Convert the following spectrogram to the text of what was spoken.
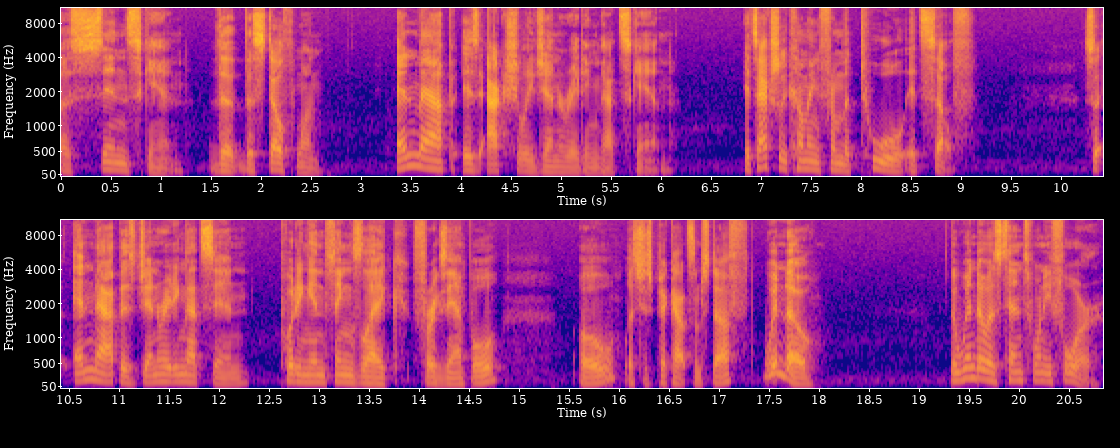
a SYN scan, the, the stealth one, Nmap is actually generating that scan. It's actually coming from the tool itself. So Nmap is generating that SYN, putting in things like, for example, oh, let's just pick out some stuff, window. The window is 1024.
